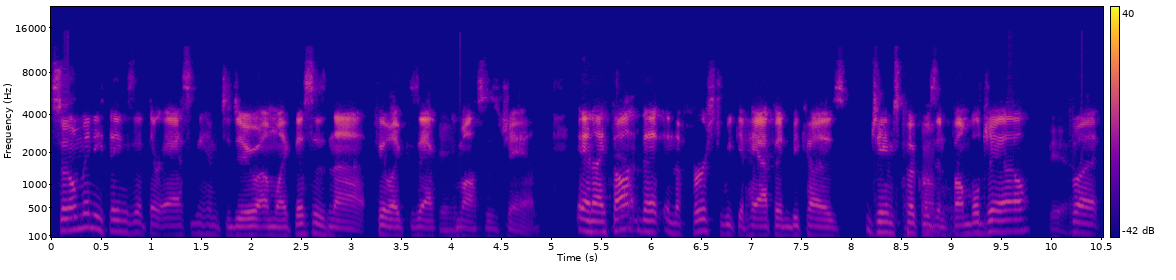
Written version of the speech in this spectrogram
so many things that they're asking him to do. I'm like, this is not I feel like Zach. Moss's jam. And I thought that in the first week it happened because James Cook was in fumble. fumble jail. Yeah. But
